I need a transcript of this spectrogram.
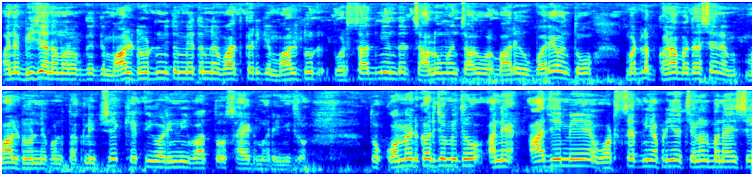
અને બીજા નંબર પર કે માલઢોરની તો મેં તમને વાત કરી કે માલઢોર વરસાદની અંદર ચાલુ મન ચાલુ બારે ઊભા રહ્યા હોય તો મતલબ ઘણા બધા છે ને માલઢોરને પણ તકલીફ છે. ખેતીવાડીની વાત તો સાઈડમાં રહી મિત્રો. તો કોમેન્ટ કરજો મિત્રો અને આજે મેં વોટ્સએપની આપણી આ ચેનલ બનાવી છે.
